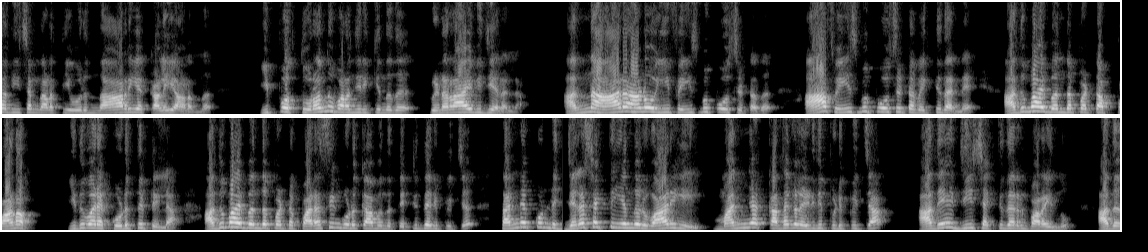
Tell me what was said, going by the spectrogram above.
സതീശൻ നടത്തിയ ഒരു നാറിയ കളിയാണെന്ന് ഇപ്പോൾ തുറന്നു പറഞ്ഞിരിക്കുന്നത് പിണറായി വിജയനല്ല. അന്ന് ആരാണോ ഈ ഫേസ്ബുക്ക് പോസ്റ്റ് ഇട്ടത്? ആ ഫേസ്ബുക്ക് പോസ്റ്റ് ഇട്ട വ്യക്തി തന്നെ അതുമായി ബന്ധപ്പെട്ട പണം ഇതുവരെ കൊടുത്തിട്ടില്ല. അതുമായി ബന്ധപ്പെട്ട് പരസ്യം കൊടുക്കാമെന്ന് തെറ്റിദ്ധരിപ്പിച്ച് തന്നെക്കൊണ്ട് ജലശക്തി എന്നൊരു വാരികയിൽ മഞ്ഞ കഥകൾ എഴുതി പിടിപ്പിച്ച അതേ ജി ശക്തിധരൻ പറയുന്നു അത്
